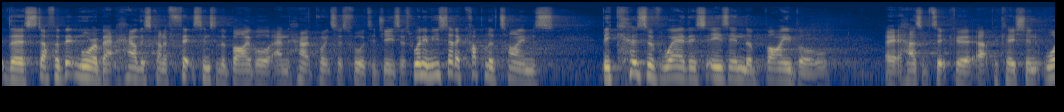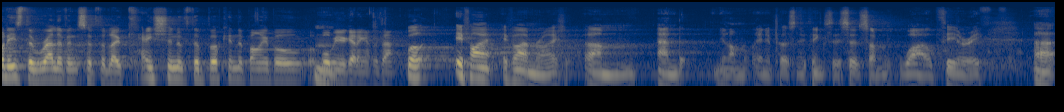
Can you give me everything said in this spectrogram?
the stuff a bit more about how this kind of fits into the Bible and how it points us forward to Jesus. William, you said a couple of times, because of where this is in the Bible, it has a particular application. What is the relevance of the location of the book in the Bible? What hmm. were you getting at with that? Well, if, I, if I'm right, um, and you know, I'm not the only person who thinks this is some wild theory, uh,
